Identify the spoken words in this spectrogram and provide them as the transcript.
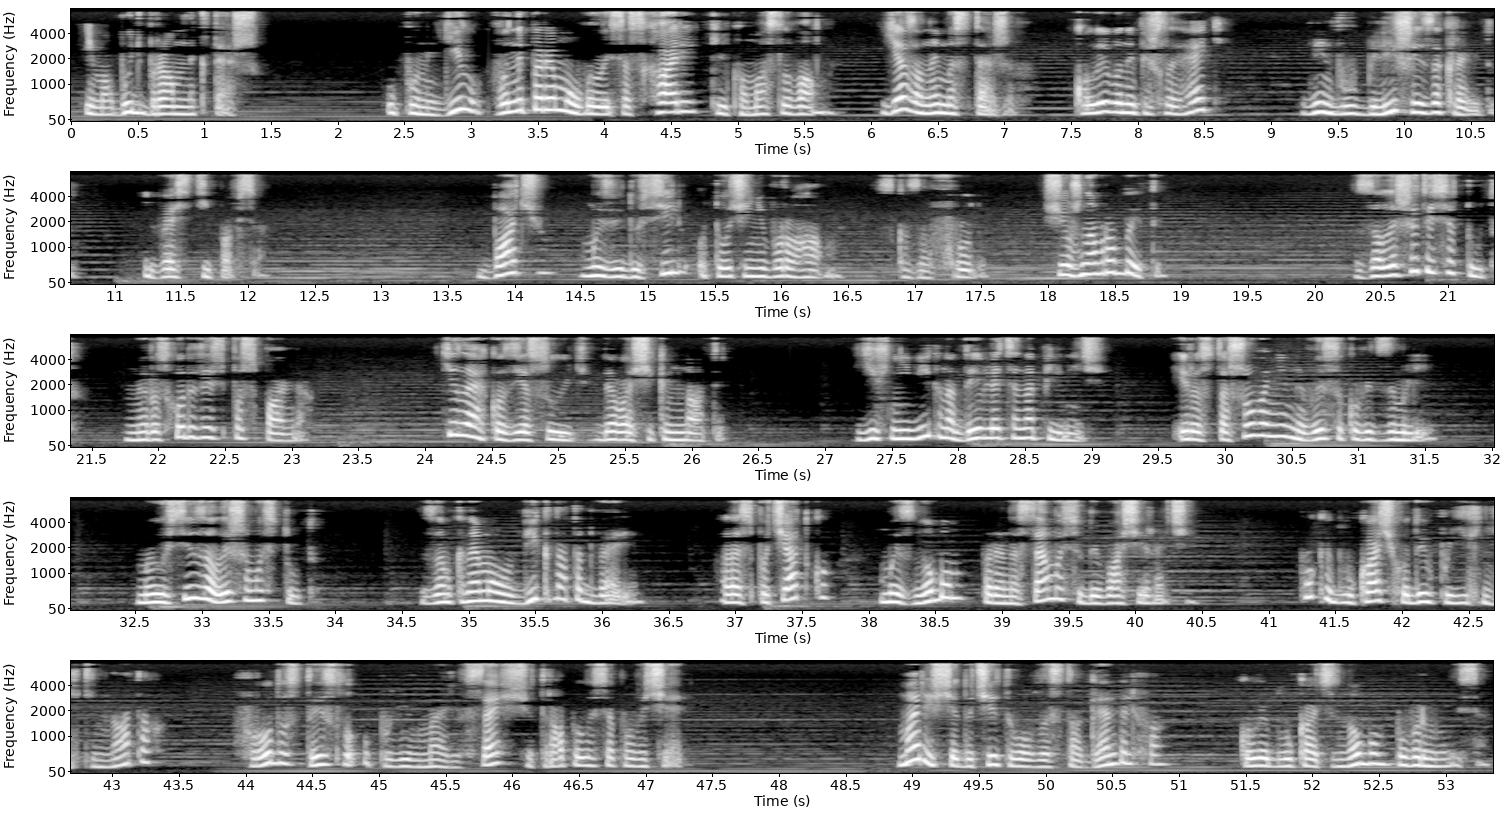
і, мабуть, брамник теж. У понеділок вони перемовилися з Харі кількома словами. Я за ними стежив. Коли вони пішли геть, він був біліший за крейду і весь тіпався. Бачу, ми звідусіль оточені ворогами, сказав Фродо. Що ж нам робити? Залишитися тут, не розходитись по спальнях. Ті легко з'ясують, де ваші кімнати. Їхні вікна дивляться на північ і розташовані невисоко від землі. Ми усі залишимось тут, замкнемо вікна та двері, але спочатку ми з нобом перенесемо сюди ваші речі. Поки блукач ходив по їхніх кімнатах, Фродо стисло оповів Мері все, що трапилося по вечері. Мері ще дочитував листа Гендельфа, коли блукач з нобом повернулися.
